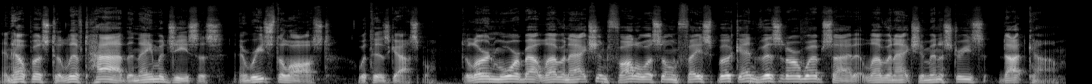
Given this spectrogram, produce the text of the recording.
and help us to lift high the name of Jesus and reach the lost with His gospel. To learn more about Love in Action, follow us on Facebook and visit our website at loveinactionministries.com.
